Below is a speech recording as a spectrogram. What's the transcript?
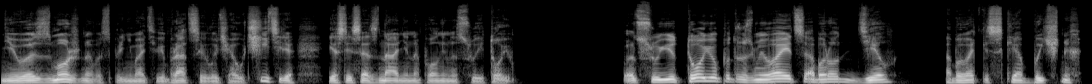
Невозможно воспринимать вибрации луча учителя, если сознание наполнено суетою. Под суетою подразумевается оборот дел, обывательски обычных,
